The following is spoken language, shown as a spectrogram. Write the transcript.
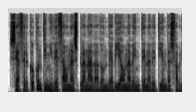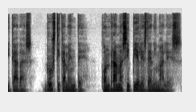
Se acercó con timidez a una esplanada donde había una veintena de tiendas fabricadas, rústicamente, con ramas y pieles de animales.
